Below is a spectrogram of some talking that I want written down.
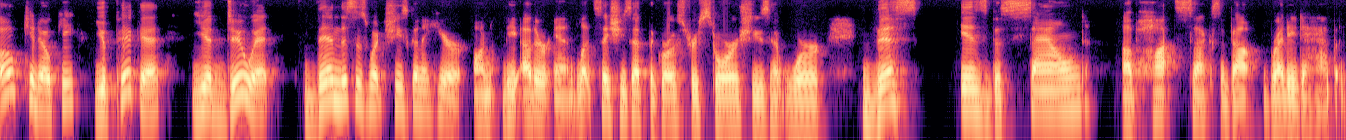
Okie dokie, you pick it, you do it, then this is what she's going to hear on the other end. Let's say she's at the grocery store, she's at work. This is the sound of hot sex about ready to happen.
